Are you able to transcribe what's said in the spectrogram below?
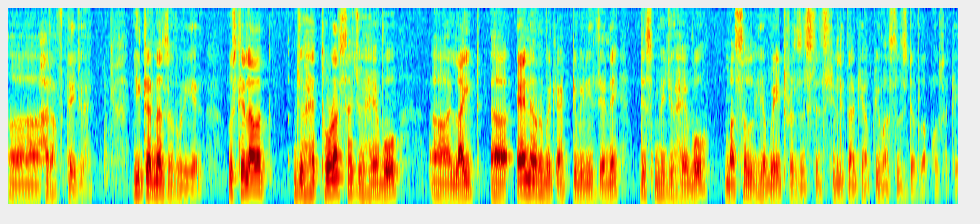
ہر ہفتے جو ہے، یہ کرنا ضروری ہے۔ اس کے علاوہ جو ہے، تھوڑا سا جو ہے وہ لائٹ این ایروبک ایکٹیویٹیز دینے، جس میں جو ہے وہ مسل یا ویٹ ریزسٹنس کے لیے تاکہ آپ کی مسلس ڈیولپ ہو سکے۔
